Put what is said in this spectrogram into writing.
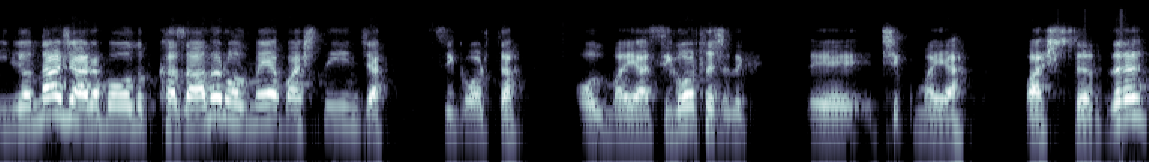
milyonlarca araba olup kazalar olmaya başlayınca sigorta olmaya, sigortacılık e, çıkmaya başladı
